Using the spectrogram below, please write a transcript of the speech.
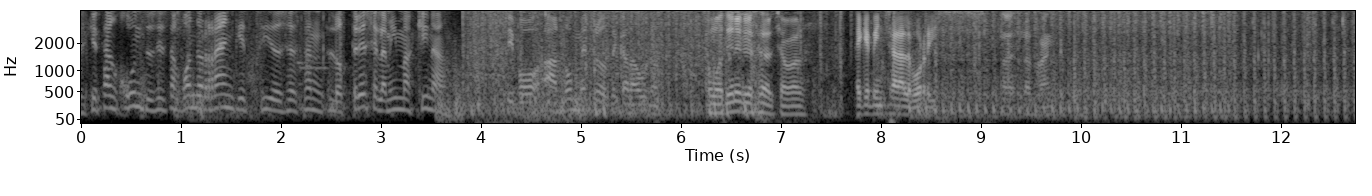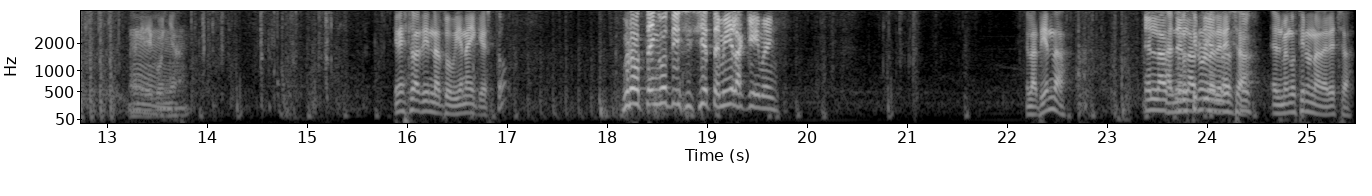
Es que están juntos, están jugando ranked, tío. O sea, están los tres en la misma esquina. Tipo, a dos metros de cada uno. Como tiene que ser, chaval. Hay que pinchar al Borris. No, no es rank. Ni de coña. ¿Tienes la tienda tú bien ahí que esto? Bro, tengo 17.000 aquí, men. ¿En la tienda? En la, el en Mengos tiene una tienda, derecha. El Mengos tiene una derecha.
